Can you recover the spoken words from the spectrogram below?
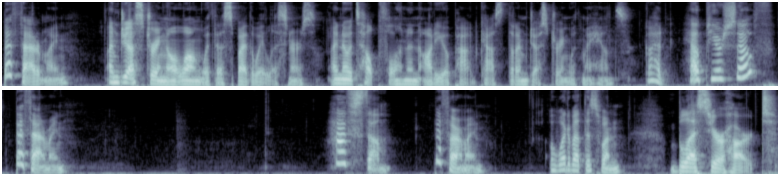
Befarmain. I'm gesturing along with this, by the way, listeners. I know it's helpful in an audio podcast that I'm gesturing with my hands. Go ahead. help yourself, Befarmain. Have some. Beffarmine. Oh, what about this one? Bless your heart.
